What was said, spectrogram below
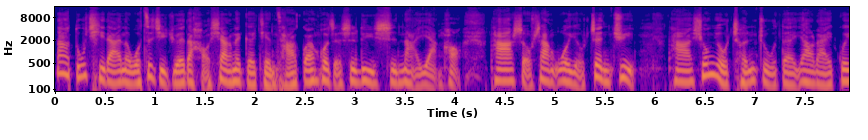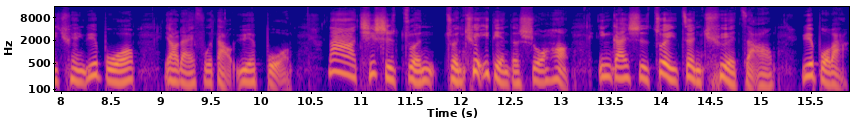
那读起来呢，我自己觉得好像那个检察官或者是律师那样哈，他手上握有证据，他胸有成竹的要来规劝约伯，要来辅导约伯。那其实准准确一点的说哈，应该是罪证确凿，约伯吧，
